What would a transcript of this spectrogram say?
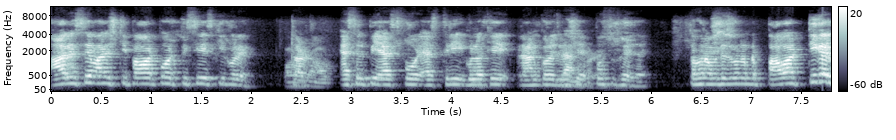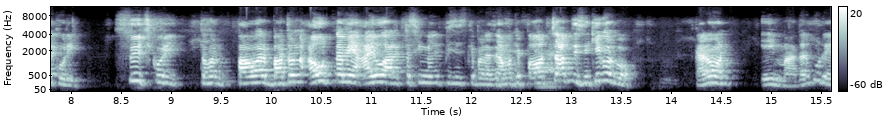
আরএসএম আরএসটি পাওয়ার পর পিসিএস কি করে? Power out. SLP S four S three এগুলোকে রান করার জন্য সে। প্রস্তুত হয়ে যায়। তখন আমাদের যখন আমরা পাওয়ার ট্রিগার করি সুইচ করি তখন পাওয়ার বাটন আউট নামে আয়ু আরেকটা সিগন্যাল পিসিএস কে পাঠায় যে আমাকে পাওয়ার হ্যাঁ। চাপ দিছে কি করব? কারণ এই মাদারপুরে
